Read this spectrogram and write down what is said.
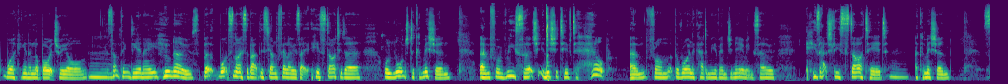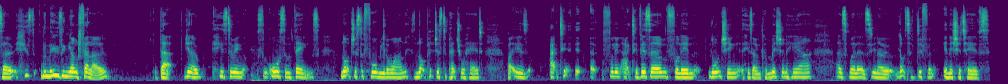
working in a laboratory or something DNA, who knows? But what's nice about this young fellow is that he's started a or launched a commission um, for a research initiative to help um, from the Royal Academy of Engineering. So he's actually started a commission. So he's an amazing young fellow that you know he's doing some awesome things. Not just a formula one he's not just a petrol head but is active uh, full in activism full in launching his own commission here as well as you know lots of different initiatives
